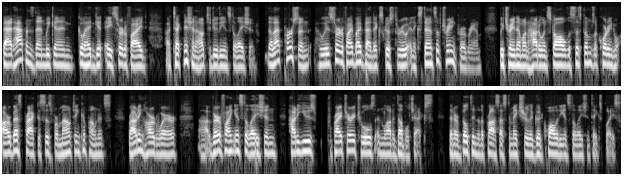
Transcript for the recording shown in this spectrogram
that happens, then we can go ahead and get a certified uh, technician out to do the installation. Now, that person who is certified by Bendix goes through an extensive training program. We train them on how to install the systems according to our best practices for mounting components, routing hardware, uh, verifying installation, how to use proprietary tools, and a lot of double checks that are built into the process to make sure the good quality installation takes place.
